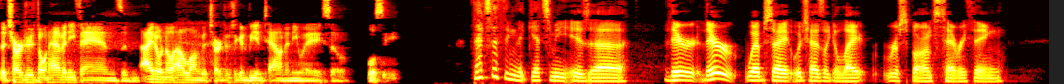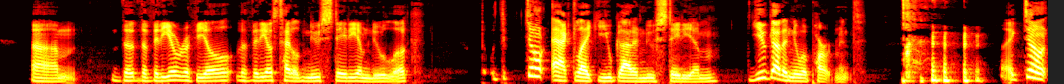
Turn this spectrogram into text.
the Chargers don't have any fans, and I don't know how long the Chargers are going to be in town anyway. So we'll see. That's the thing that gets me is uh their their website, which has like a light response to everything. Um, the the video reveal, the video's titled "New Stadium, New Look." Don't act like you got a new stadium. You got a new apartment. like, don't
